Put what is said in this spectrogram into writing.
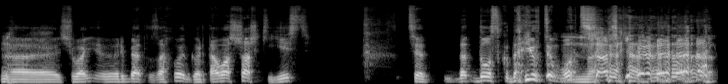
э, чувак, э, ребята заходят, говорят, а у вас шашки есть? Тебе доску дают им, вот шашки.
